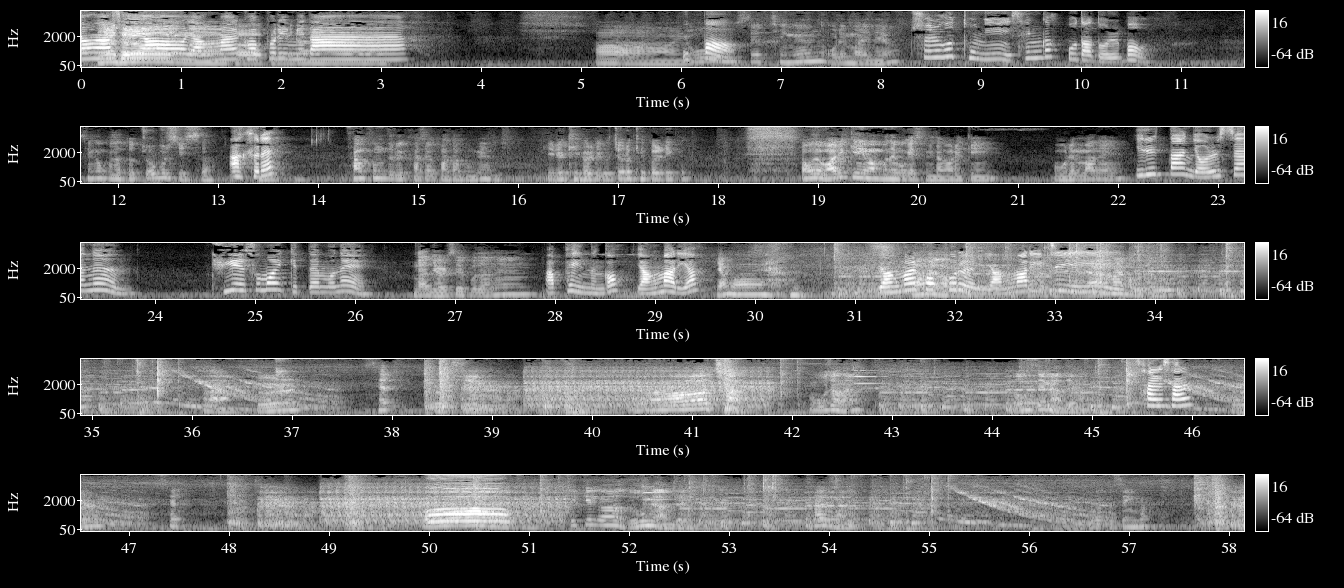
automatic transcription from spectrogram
안녕하세요. 양말 양말 커플입니다. 아, 요 오빠. 세팅은 오랜만이네요. 출구통이 생각보다 넓어. 생각보다 또 좁을 수 있어. 아, 그래? 상품들을 가져가다 보면 이렇게 걸리고 저렇게 걸리고. 자, 오늘 와리 게임 한번 해보겠습니다. 와리 게임. 오랜만에 일단 열쇠는 뒤에 숨어 있기 때문에 난 열쇠보다는 앞에 있는 거? 양말이야? 양말. 양말 커플은 양말이지. 양말 가보자고. 하나, 둘, 셋, 그렇지. 그렇차. 어, 오잖아요. 너무 세면 안 되나? 살살? 둘, 셋. 오! 집게가 누우면 안 돼. 살살. 센가?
